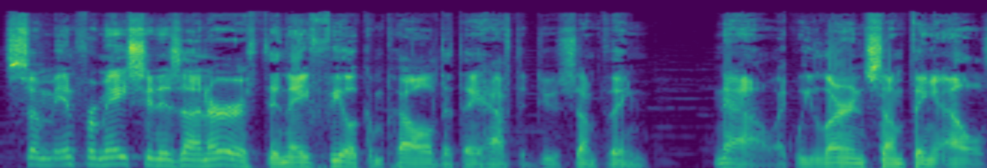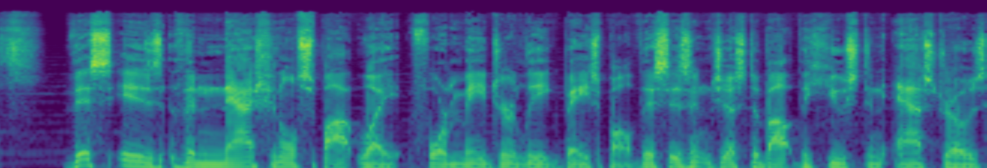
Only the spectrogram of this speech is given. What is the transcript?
some information is unearthed and they feel compelled that they have to do something now, like we learned something else. This is the national spotlight for Major League Baseball. This isn't just about the Houston Astros.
